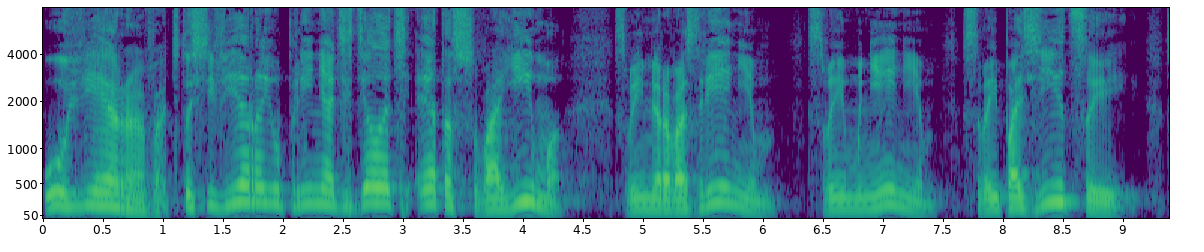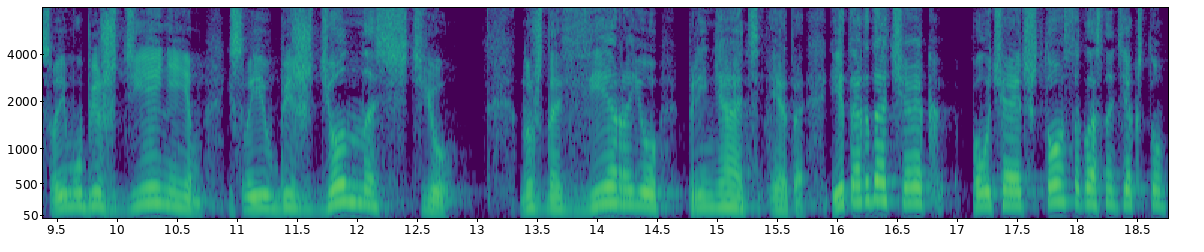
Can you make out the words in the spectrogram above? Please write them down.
уверовать, то есть верою принять, сделать это своим, своим мировоззрением, своим мнением, своей позицией, своим убеждением и своей убежденностью. Нужно верою принять это. И тогда человек получает что, согласно тексту?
